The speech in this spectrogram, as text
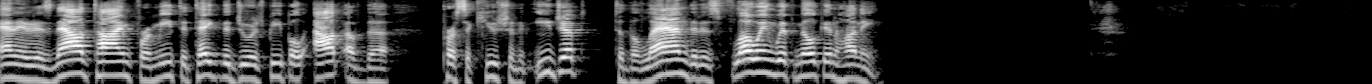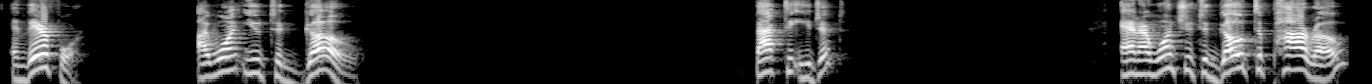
and it is now time for me to take the Jewish people out of the persecution of Egypt to the land that is flowing with milk and honey. And therefore, I want you to go back to Egypt. And I want you to go to Paro,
